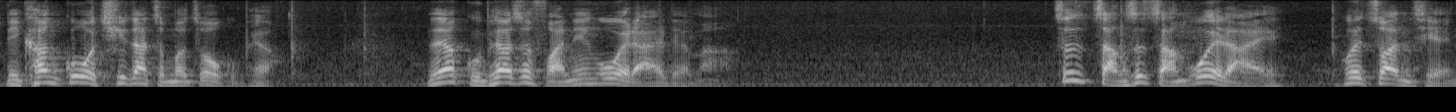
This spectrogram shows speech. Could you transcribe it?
你看过去那怎么做股票？人家股票是反映未来的嘛？这涨是涨未来会赚钱，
